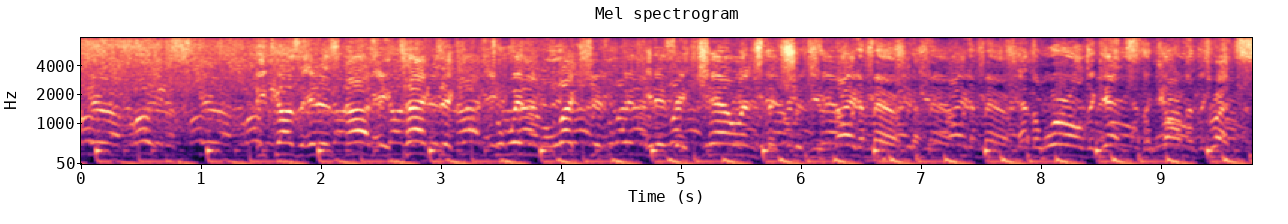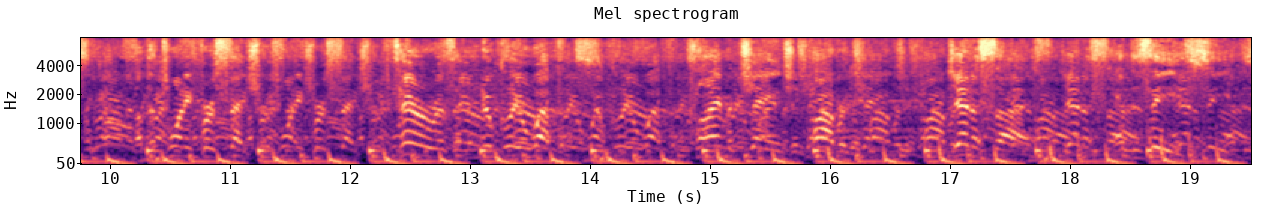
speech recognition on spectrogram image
Because it is not a tactic to win an election, it is a challenge that should unite America and the world against the common threats of the 21st century. 21st century. Terrorism, nuclear weapons, climate change and poverty, genocide and disease.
